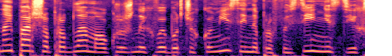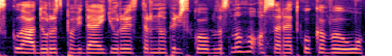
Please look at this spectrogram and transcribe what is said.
Найперша проблема окружних виборчих комісій – непрофесійність їх складу, розповідає юрист Тернопільського обласного осередку КВУ.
